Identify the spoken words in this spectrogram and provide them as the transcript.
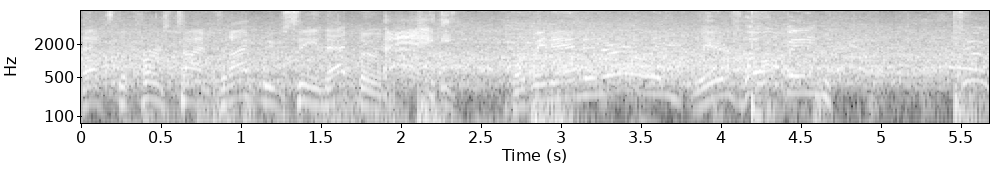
That's the first time tonight we've seen that move. Hey! Hoping to end it early. Here's hoping. Two.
